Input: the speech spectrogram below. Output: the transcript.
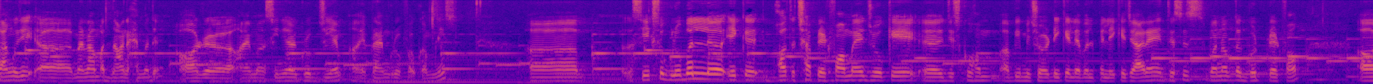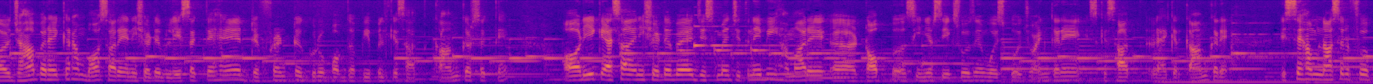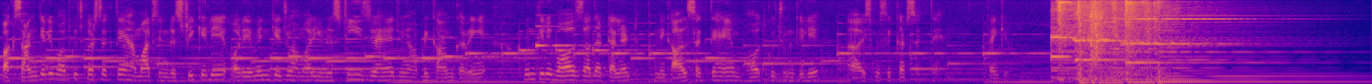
सलाम जी मेरा नाम अदनान अहमद है और I am a senior group G M Ibrahim group of companies C X O global एक बहुत अच्छा प्लेटफॉर्म है जो कि जिसको हम अभी मेचोरिटी के लेवल पे लेके जा रहे हैं। This is one of the good platform और जहाँ पर रहकर हम बहुत सारे इनिशिएटिव ले सकते हैं different group of the people के साथ काम कर सकते हैं। और ये एक ऐसा इनिशिएटिव है जिसमें जितने भी हमारे टॉप सीनियर सी हैं, वो इसको ज्वाइन करें, इसके साथ रहकर काम करें। इससे हम ना सिर्फ़ पाकिस्तान के लिए बहुत कुछ कर सकते हैं, हमारे इंडस्ट्री के लिए और इवन के जो हमारी यूनिवर्सिटीज़ जो हैं, जो यहाँ पे काम कर रही हैं, उनके लिए बहुत ज़्यादा टैलेंट निकाल सकते हैं, बहुत कुछ उनके लिए इसमें से कर सकते हैं। Thank you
